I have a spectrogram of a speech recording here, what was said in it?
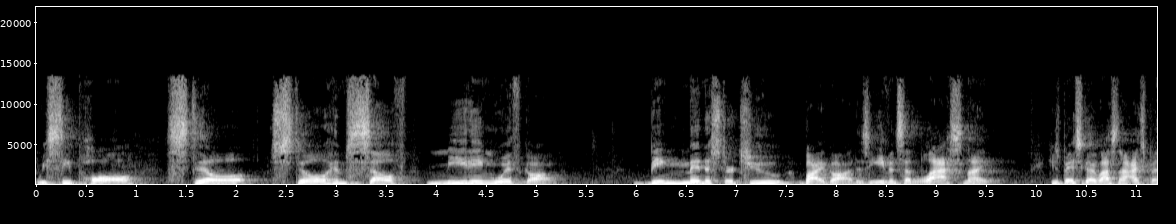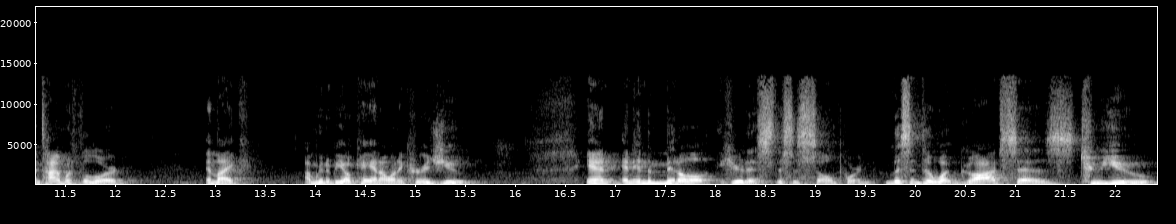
We see Paul still, still himself meeting with God, being ministered to by God. As he even said last night, he's basically like, last night I spent time with the Lord, and like, I'm going to be okay and I want to encourage you. And, and in the middle, hear this. This is so important. Listen to what God says to you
